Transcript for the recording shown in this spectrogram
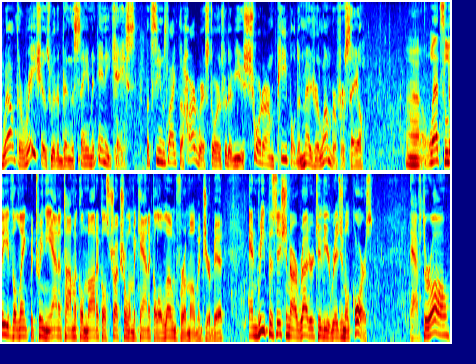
Well, the ratios would have been the same in any case, but seems like the hardware stores would have used short arm people to measure lumber for sale. Uh, let's leave the link between the anatomical, nautical, structural, and mechanical alone for a moment, Jerbit, and reposition our rudder to the original course. After all,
